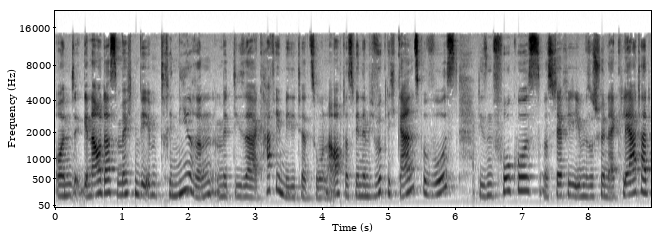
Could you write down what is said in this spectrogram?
Und genau das möchten wir eben trainieren mit dieser Kaffeemeditation auch, dass wir nämlich wirklich ganz bewusst diesen Fokus, was Steffi eben so schön erklärt hat,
